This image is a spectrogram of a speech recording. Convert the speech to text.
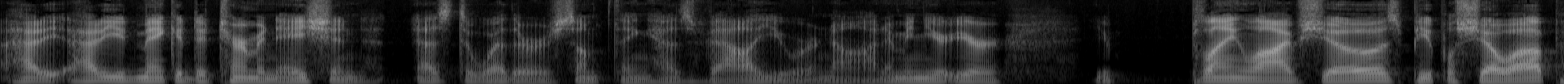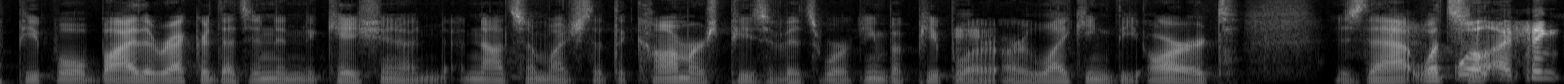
how do you, how do you make a determination as to whether something has value or not? I mean, you're you're you're playing live shows, people show up, people buy the record. That's an indication, not so much that the commerce piece of it's working, but people mm. are, are liking the art. Is that what's well? I think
